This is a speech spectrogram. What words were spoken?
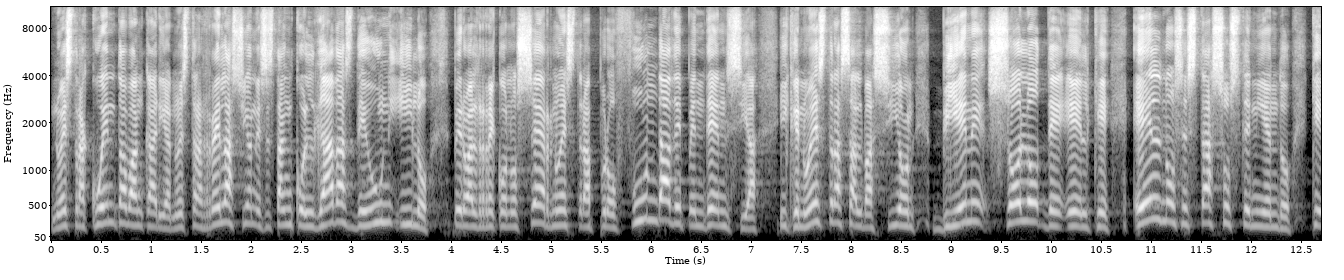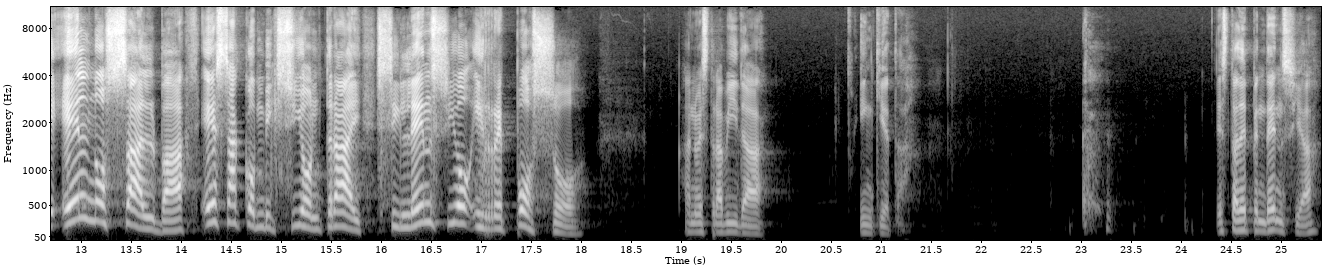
nuestra cuenta bancaria, nuestras relaciones están colgadas de un hilo. Pero al reconocer nuestra profunda dependencia y que nuestra salvación viene solo de Él, que Él nos está sosteniendo, que Él nos salva, esa convicción trae silencio y reposo a nuestra vida inquieta. Esta dependencia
